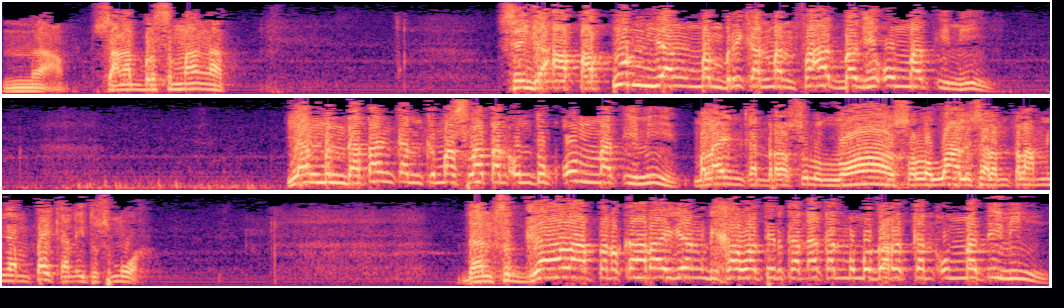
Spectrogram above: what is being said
Nah, sangat bersemangat. Sehingga apa pun yang memberikan manfaat bagi umat ini, yang mendatangkan kemaslahatan untuk umat ini melainkan Rasulullah sallallahu alaihi wasallam telah menyampaikan itu semua dan segala perkara yang dikhawatirkan akan memudaratkan umat ini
